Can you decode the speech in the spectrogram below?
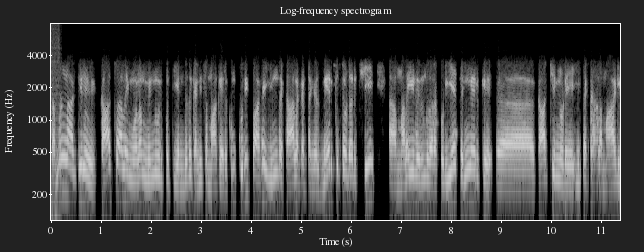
தமிழ்நாட்டில் காற்றாலை மூலம் மின் உற்பத்தி என்பது கணிசமாக இருக்கும். குறிப்பாக இந்த காலகட்டங்கள் மேற்கு தொடர்ச்சி மலையிலிருந்து வரக்கூடிய தென்மேற்கு காற்றினுடைய இந்த காலம் ஆடி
